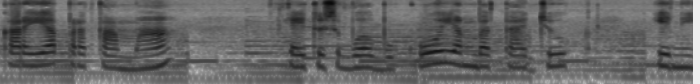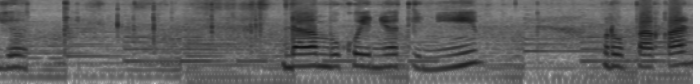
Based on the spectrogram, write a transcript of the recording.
karya pertama yaitu sebuah buku yang bertajuk Inyot. Dalam buku Inyot ini merupakan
